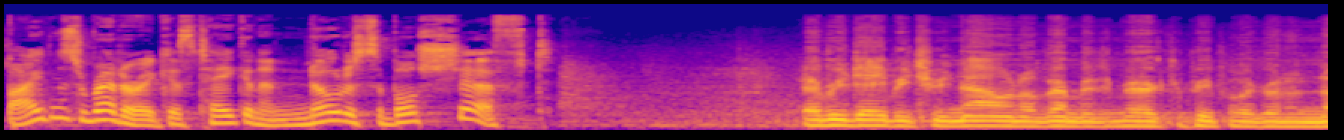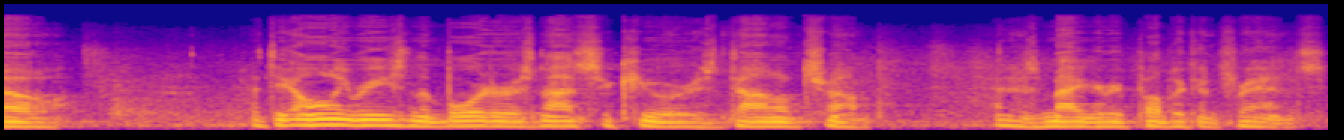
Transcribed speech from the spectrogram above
Biden's rhetoric has taken a noticeable shift. Every day between now and November, the American people are going to know that the only reason the border is not secure is Donald Trump and his MAGA Republican friends.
